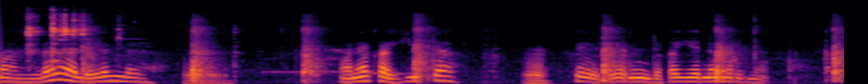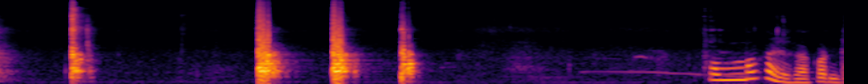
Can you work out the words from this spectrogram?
നല്ല വിലയല്ലേ. മോനെ കൈയിട്ടാ. പേടിയാണ് എന്റെ കൈ തന്നെ മുറിഞ്ഞു. ഉമ്മ കഴുകാ കൊണ്ട.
